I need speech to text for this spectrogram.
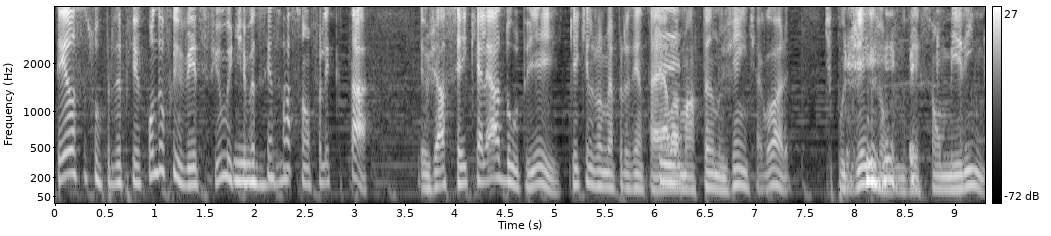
ter essa surpresa, porque quando eu fui ver esse filme eu tive Uhum. essa sensação. Falei que tá, eu já sei que ela é adulta. E aí, o que, que eles vão me apresentar? É. Ela matando gente agora? Tipo Jason, versão Mirim?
